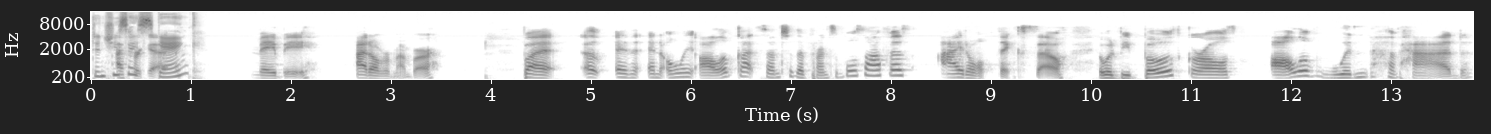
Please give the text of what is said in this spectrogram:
Didn't she I say forget. skank? Maybe. I don't remember. But uh, and and only Olive got sent to the principal's office? I don't think so. It would be both girls. Olive wouldn't have had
